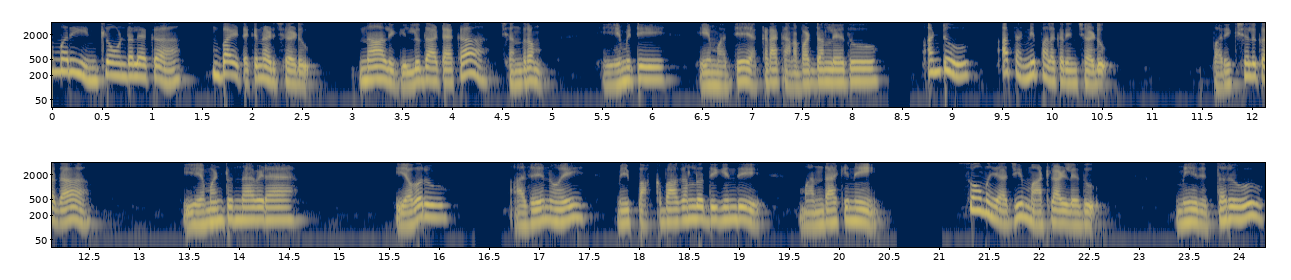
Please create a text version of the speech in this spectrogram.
మరి ఇంట్లో ఉండలేక బయటకి నడిచాడు. నాలుగిల్లు దాటాక చంద్రం ఏమిటి? ఈ మధ్య ఎక్కడా కనబడ్డం లేదు? అంటూ అతన్ని పలకరించాడు. పరీక్షలు కదా. ఏమంటుందావిడా? ఎవరు? అదే నోయ్ మీ పక్క భాగంలో దిగింది మందాకిని. సోమయాజీ మాట్లాడలేదు. మీరిద్దరూ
